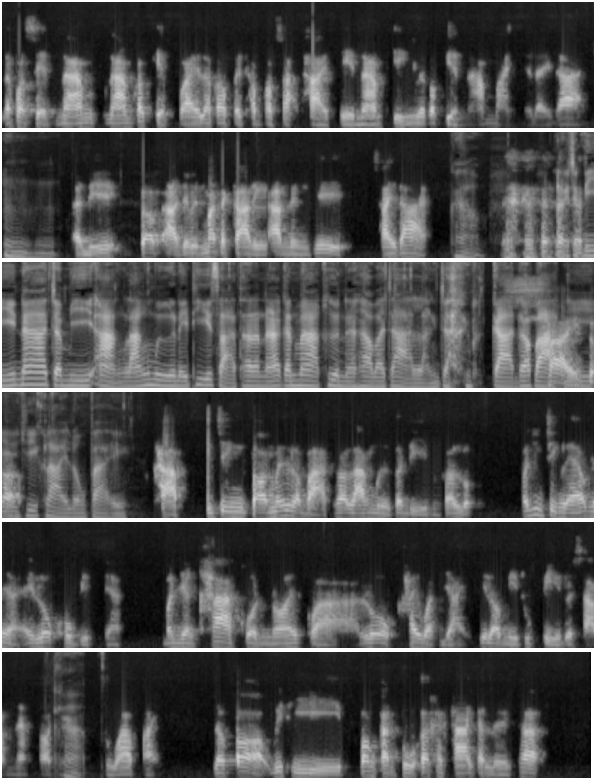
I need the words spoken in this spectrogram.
แล้วพอเสร็จน้ำน้ำก็เก็บไว้แล้วก็ไปทำความสะอาดถ่ายเทน้ำทิ้งแล้วก็เปลี่ยนน้ำใหม่อะไรได้อืมอันนี้ก็อาจจะเป็นมาตรการอีกอันหนึ่งที่ใช้ได้ครับหลังจากนี้น่าจะมีอ่างล้างมือในที่สาธารณะกันมากขึ้นนะครับ อาจารย์หลังจากการระบาดใช่นี้ก็ที่คลายลงไป ครับ จริงๆ ตอนไม่ระบาดก็ล้างมือก็ดีมันก็ลดเพราะจริง ๆ แล้วเนี่ยไอ้โรคโควิดเนี่ย มันยังฆ่าคนน้อยกว่าโรคไข้หวัดใหญ่ที่เรามีทุกปีด้วยซ้ำนะตอนเนี้ยครับถือว่าไป แล้วก็วิธีป้องกันตัวก็คล้ายๆกันเลย ถ้า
